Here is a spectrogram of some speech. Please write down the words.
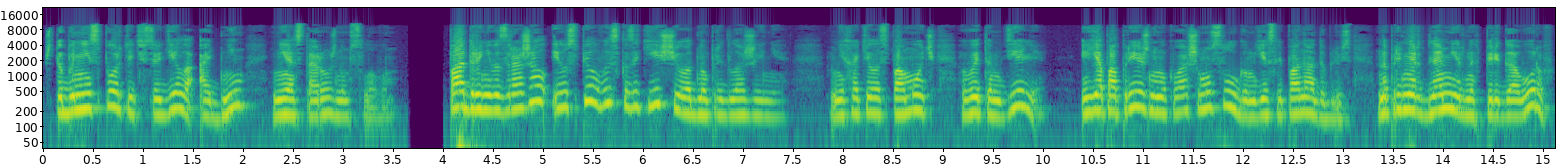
чтобы не испортить все дело одним неосторожным словом. Падре не возражал и успел высказать еще одно предложение. «Мне хотелось помочь в этом деле, и я по-прежнему к вашим услугам, если понадоблюсь, например, для мирных переговоров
